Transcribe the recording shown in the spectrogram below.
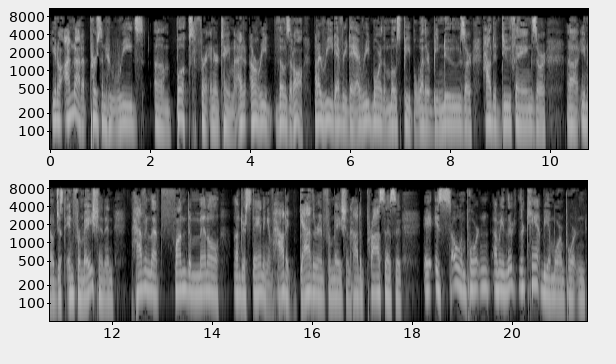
you know, I'm not a person who reads, um, books for entertainment. I don't, I don't read those at all, but I read every day. I read more than most people, whether it be news or how to do things or, uh, you know, just information and having that fundamental understanding of how to gather information, how to process it i- so important. I mean, there, there can't be a more important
